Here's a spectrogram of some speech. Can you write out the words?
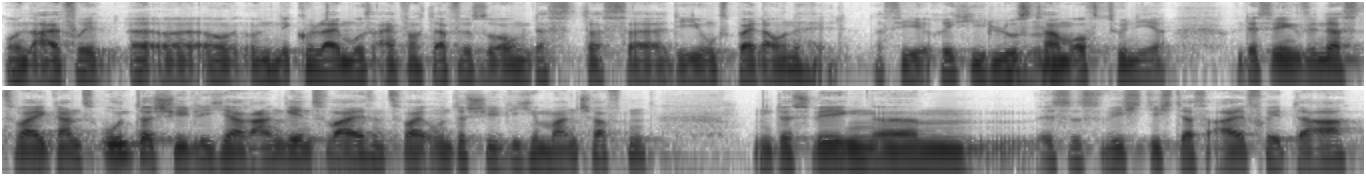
Und Alfred äh, äh und Nikolai muss einfach dafür sorgen, dass, dass äh, die Jungs bei Laune hält, dass sie richtig Lust mhm. haben aufs Turnier. Und deswegen sind das zwei ganz unterschiedliche Herangehensweisen, zwei unterschiedliche Mannschaften. Und deswegen ähm, ist es wichtig, dass Alfred da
